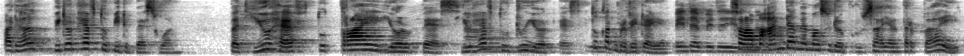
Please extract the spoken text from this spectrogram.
padahal we don't have to be the best one, but you have to try your best. You have to do your best. Itu kan Iya. berbeda ya. Beda-beda. ya, Selama. Anda memang sudah berusaha yang terbaik,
